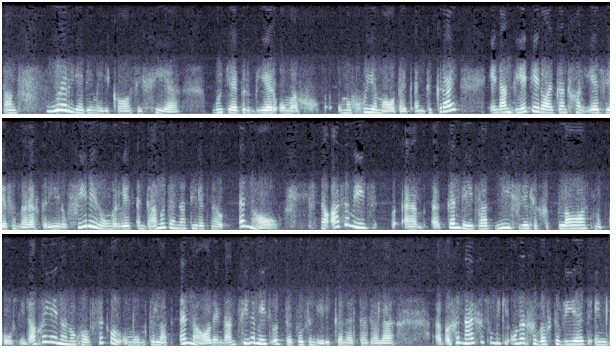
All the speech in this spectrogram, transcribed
dan voor jy die medikasie gee, moet jy probeer om 'n om 'n goeie maaltyd in te kry en dan weet jy daai kind gaan eers weer vanmiddag 3 uur of 4 uur honger weet en dan moet hy natuurlik nou inhaal. Nou as 'n mens ehm, 'n um, kind het wat nie vreeslik geplaas met kos nie, dan gaan jy nou nogal sukkel om hom te laat inhaal en dan sien 'n mens ook dikwels in hierdie kinders dat hulle uh, geneig is om bietjie ondergewig te wees en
